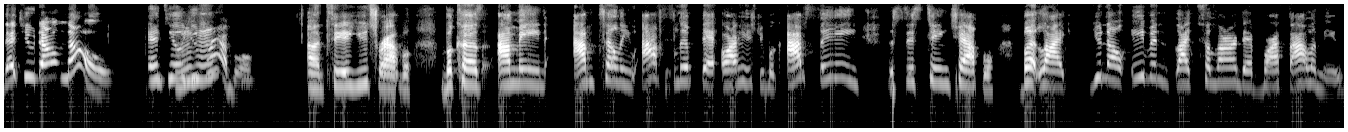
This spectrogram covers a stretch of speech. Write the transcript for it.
that you don't know until you Mhm. travel. until you travel. Because I mean, I'm telling you, I flipped that art history book. I've seen the Sistine Chapel, but like, you know, even like to learn that Bartholomew,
